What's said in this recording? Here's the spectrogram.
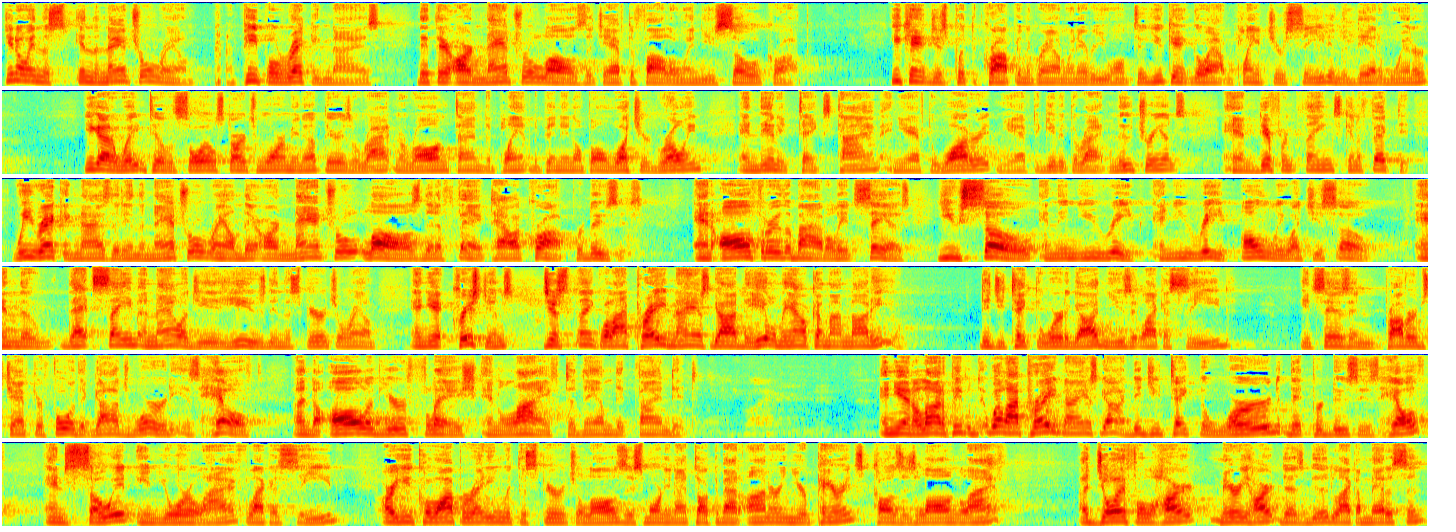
You know, in the, in the natural realm, people recognize that there are natural laws that you have to follow when you sow a crop. You can't just put the crop in the ground whenever you want to. You can't go out and plant your seed in the dead of winter. You got to wait until the soil starts warming up. There is a right and a wrong time to plant depending upon what you're growing. And then it takes time and you have to water it and you have to give it the right nutrients and different things can affect it. We recognize that in the natural realm there are natural laws that affect how a crop produces. And all through the Bible, it says, you sow and then you reap, and you reap only what you sow. And the, that same analogy is used in the spiritual realm. And yet, Christians just think, well, I prayed and I asked God to heal me. How come I'm not healed? Did you take the Word of God and use it like a seed? It says in Proverbs chapter 4 that God's Word is health unto all of your flesh and life to them that find it. And yet, a lot of people, well, I prayed and I asked God, did you take the word that produces health and sow it in your life like a seed? Are you cooperating with the spiritual laws? This morning I talked about honoring your parents causes long life. A joyful heart, merry heart does good like a medicine.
